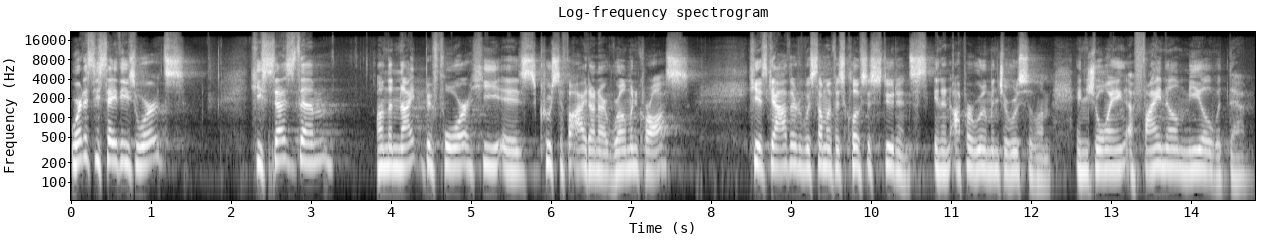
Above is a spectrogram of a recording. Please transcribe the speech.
Where does he say these words? He says them on the night before he is crucified on a Roman cross. He is gathered with some of his closest students in an upper room in Jerusalem, enjoying a final meal with them.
